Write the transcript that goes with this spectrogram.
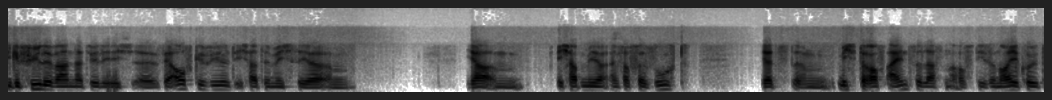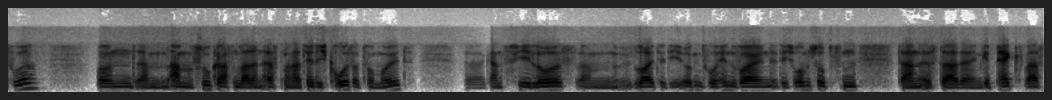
die Gefühle waren natürlich äh, sehr aufgewühlt. Ich hatte mich sehr, ähm, ja, ähm, ich habe mir einfach versucht, jetzt ähm, mich darauf einzulassen, auf diese neue Kultur. Und ähm, am Flughafen war dann erstmal natürlich großer Tumult. Äh, ganz viel los. Ähm, Leute, die irgendwo hin wollen, dich rumschubsen. Dann ist da dein Gepäck, was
